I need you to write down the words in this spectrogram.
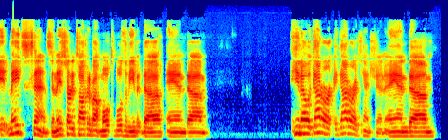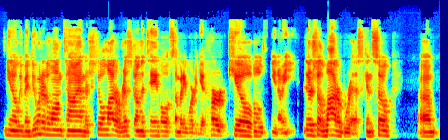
it made sense. And they started talking about multiples of EBITDA. And, um, you know, it got our, it got our attention. And, um, you know, we've been doing it a long time. There's still a lot of risk on the table. If somebody were to get hurt, killed, you know, there's a lot of risk. And so, um,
